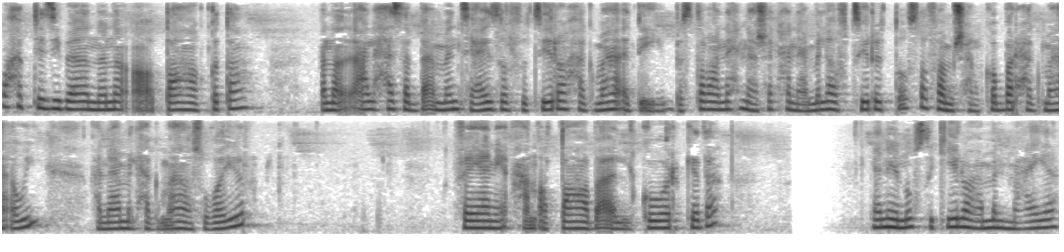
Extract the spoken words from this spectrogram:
وهبتدي بقى إن أنا أقطعها قطع. أنا على حسب بقى ما انت عايزة الفطيرة حجمها قد إيه. بس طبعا إحنا عشان هنعملها فطيرة طاسة فمش هنكبر حجمها قوي. هنعمل حجمها صغير. فيعني هنقطعها بقى الكور كده. يعني نص كيلو عمل معايا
